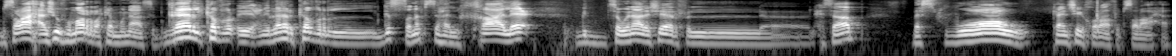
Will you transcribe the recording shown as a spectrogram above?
بصراحة أشوفه مرة كان مناسب. غير ال cover يعني غير cover القصة نفسها الخالع قد سوينا له share في ال- الحساب. بس wow كان شيء خرافي بصراحة.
